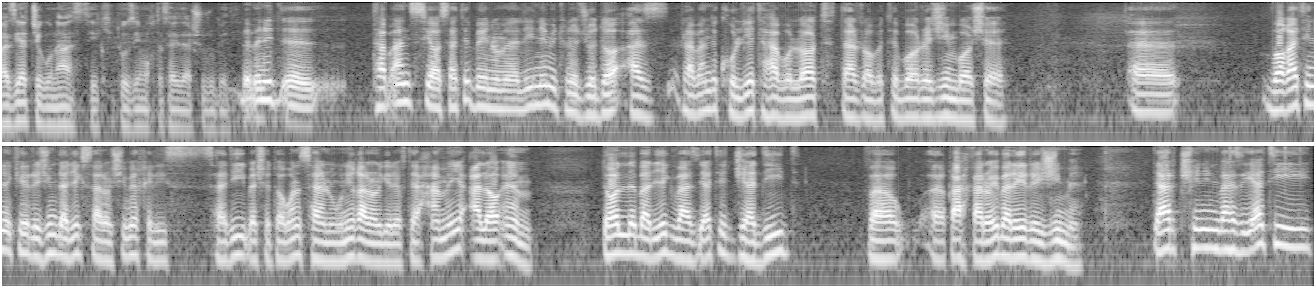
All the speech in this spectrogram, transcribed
وضعیت چگونه است؟ یک توضیح مختصری در شروع بدید ببینید طبعا سیاست بین المللی نمی‌تونه جدا از روند کلی تحولات در رابطه با رژیم باشه. واقعیت اینه که رژیم در یک سراشیب خیلی سریع و شتابان سرنگونی قرار گرفته. همه علائم دال بر یک وضعیت جدید و قهقرایی برای رژیمه. در چنین وضعیتی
